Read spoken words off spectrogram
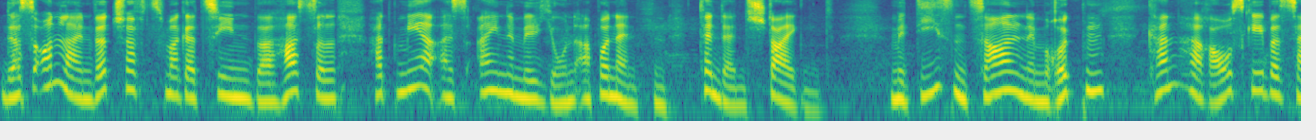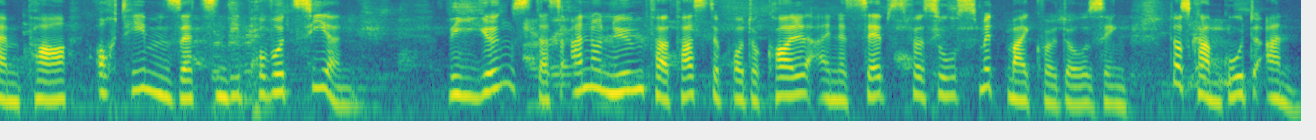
Das Online-Wirtschaftsmagazin The Hustle hat mehr als eine Million Abonnenten, Tendenz steigend. Mit diesen Zahlen im Rücken kann Herausgeber Sam Parr auch Themen setzen, die provozieren. Wie jüngst das anonym verfasste Protokoll eines Selbstversuchs mit Microdosing. Das kam gut an.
